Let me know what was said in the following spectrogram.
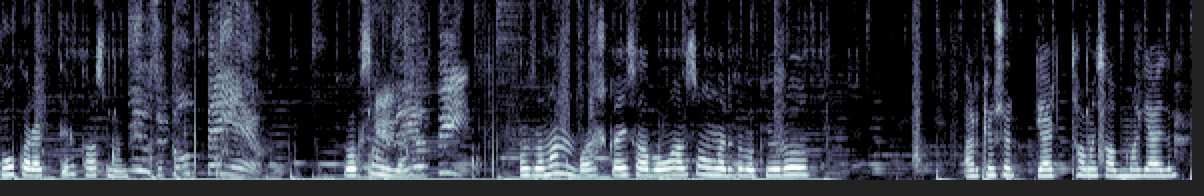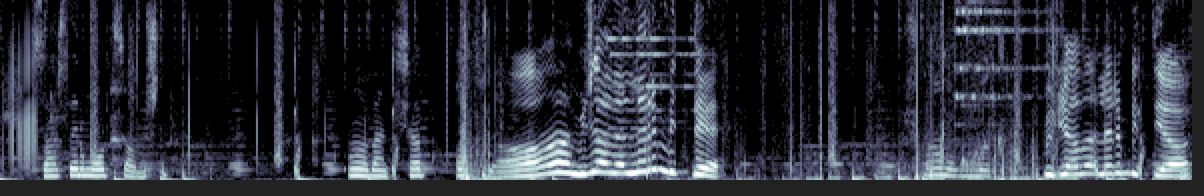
Çoğu karakteri kasmamış. Baksanıza. O zaman başka hesabım varsa onlara da bakıyoruz. Arkadaşlar ger tam hesabıma geldim. Serseri Mortis almıştım. Ama ben şap of ya mücadelelerim bitti. Şuna bak. Mücadelelerim bitti ya.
